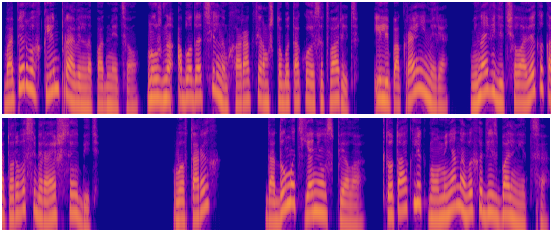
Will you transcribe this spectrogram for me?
Во-первых, Клим правильно подметил. Нужно обладать сильным характером, чтобы такое сотворить. Или, по крайней мере, ненавидеть человека, которого собираешься убить. Во-вторых, додумать я не успела. Кто-то окликнул меня на выходе из больницы.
